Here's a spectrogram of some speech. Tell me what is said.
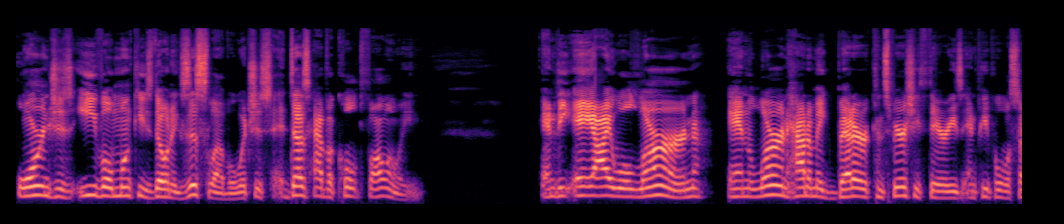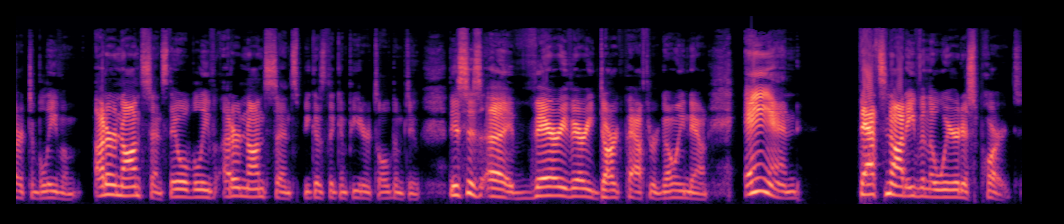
orange is evil, monkeys don't exist level, which is it does have a cult following. And the AI will learn and learn how to make better conspiracy theories, and people will start to believe them. Utter nonsense. They will believe utter nonsense because the computer told them to. This is a very, very dark path we're going down. And that's not even the weirdest part.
